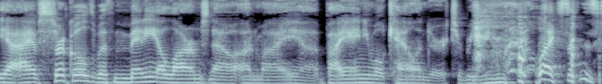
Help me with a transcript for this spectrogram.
yeah, I have circled with many alarms now on my uh, biannual calendar to renew my license.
